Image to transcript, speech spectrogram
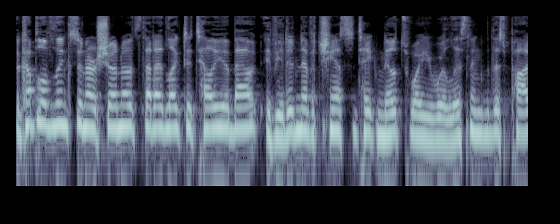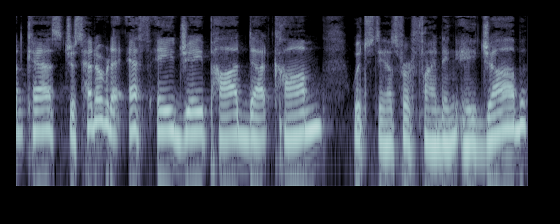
A couple of links in our show notes that I'd like to tell you about. If you didn't have a chance to take notes while you were listening to this podcast, just head over to fajpod.com, which stands for Finding a Job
